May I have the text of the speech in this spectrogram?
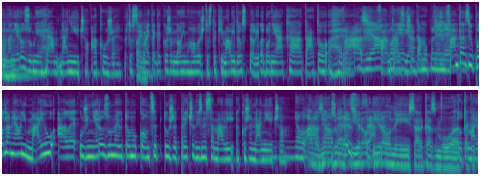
Ona nerozumie hrám na niečo akože. Preto sa im aj tak akože mnohým hovorí, že to sú takí malí dospelí, lebo nejaká táto hra, Fantázia, alebo niečo tam úplne ne- Fantáziu podľa mňa oni majú, ale už nerozumejú tomu konceptu, že prečo by sme sa mali akože na niečo. ňou Áno, iro- sranda. irónii, sarkazmu a Toto majú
